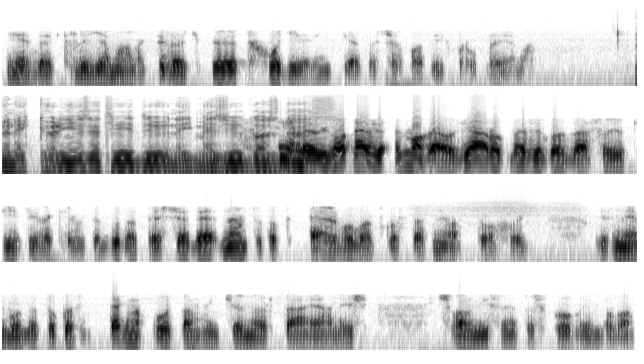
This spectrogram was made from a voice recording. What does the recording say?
Érdeklődje már meg tőle, hogy őt hogy érinti ez a csapadék probléma. Ön egy környezetvédő, ön egy Én mezőgazdász. mezőgaz, mező, magához járok, mezőgazdász vagyok, két éve kerültem Budapestre, de nem tudok elvonatkoztatni attól, hogy, hogy ez milyen gondot okoz. Tegnap voltam, mint csömörtáján, és, és valami iszonyatos probléma van.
